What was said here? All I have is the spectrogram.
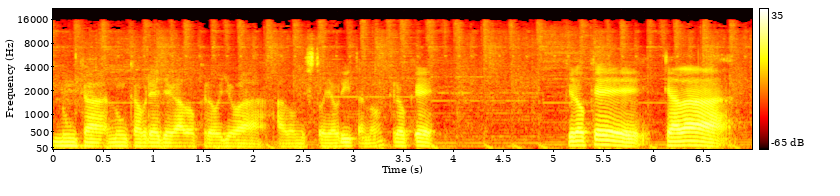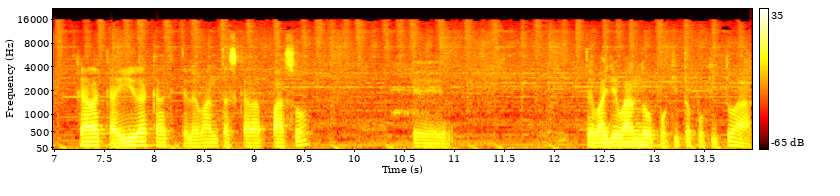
nunca, nunca habría llegado, creo yo, a, donde estoy ahorita, ¿no? Creo que, creo que cada, cada caída, cada que te levantas, cada paso, eh, te va llevando poquito a poquito a,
